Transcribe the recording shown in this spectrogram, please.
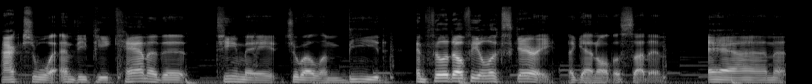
actual MVP candidate teammate Joel Embiid. And Philadelphia looks scary again all of a sudden. And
